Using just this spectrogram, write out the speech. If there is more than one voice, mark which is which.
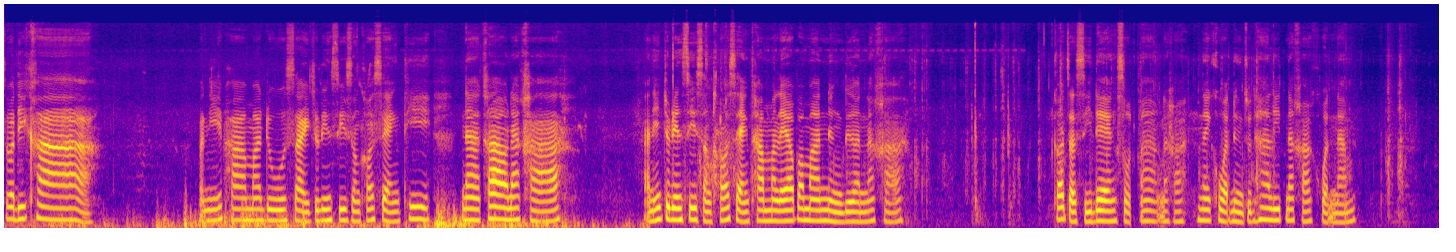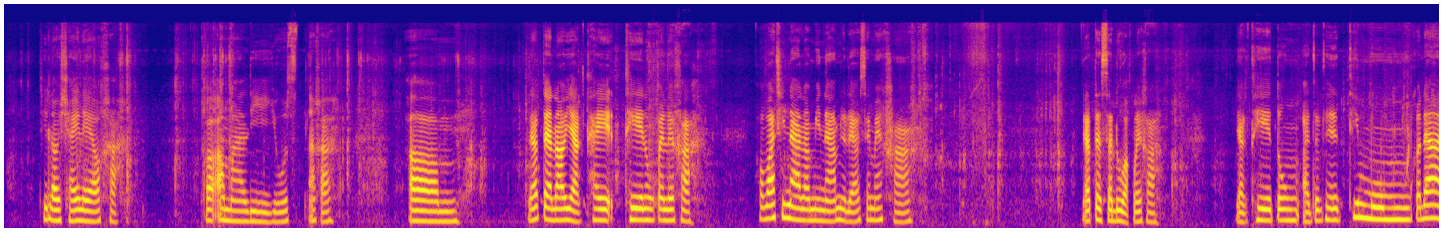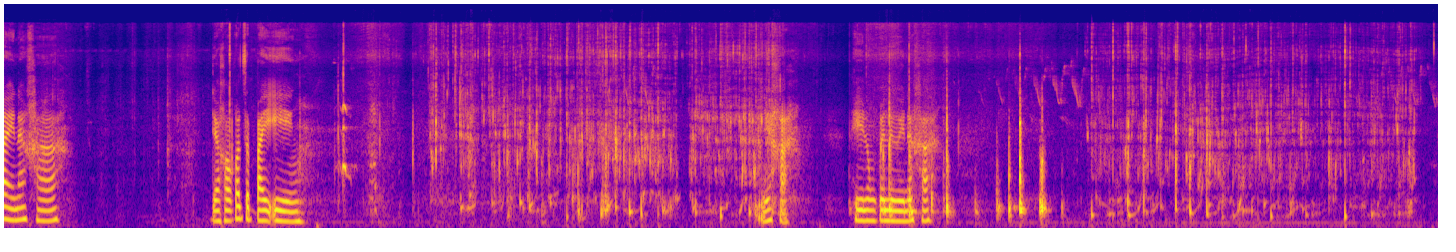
Speaker 1: สวัสดีค่ะ วันนี้พามาดูใส่จุลินทรีย์สังเคราะห์แสงที่นาข้าวนะคะ อันนี้จุลินทรีย์สังเคราะห์แสงทำมาแล้วประมาณ1เดือนนะคะ ก็จะสีแดงสดมากนะคะ ในขวด 1.5 ลิตรนะคะ ขวดน้ำที่เราใช้แล้วค่ะ ก็เอามา reuse นะคะแล้วแต่เราอยากเทเทลงไปเลยค่ะ เพราะว่าที่นาเรามีน้ำอยู่แล้วใช่ไหมคะ แล้วแต่สะดวกเลยค่ะ อยากเทตรงอาจจะเทที่มุมก็ได้นะคะ เดี๋ยวเขาก็จะไปเองนี่ค่ะ เทลงไปเลยนะคะ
